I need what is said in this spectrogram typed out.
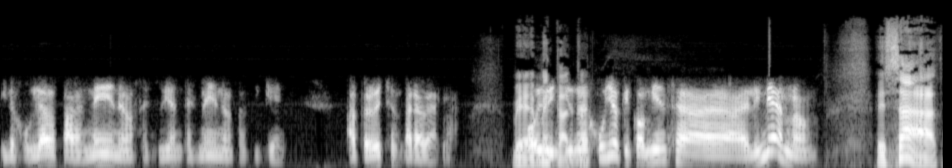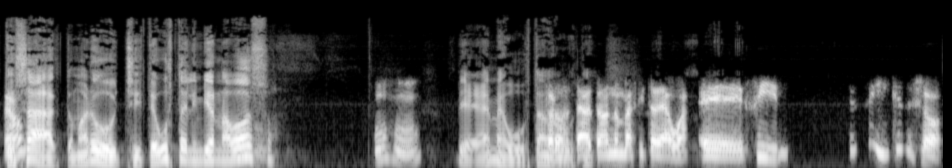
Y los jubilados pagan menos, estudiantes menos, así que aprovechen para verla. Hoy, 21 de junio, que comienza el invierno. Exacto, exacto, Maruchi. ¿Te gusta el invierno a vos? Bien, me gusta. Perdón, estaba tomando un vasito de agua. Eh, sí, sí, qué sé yo.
